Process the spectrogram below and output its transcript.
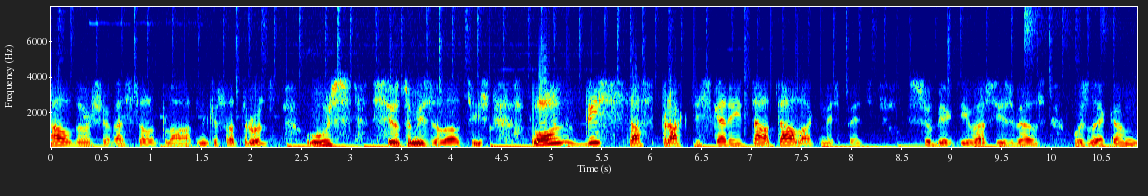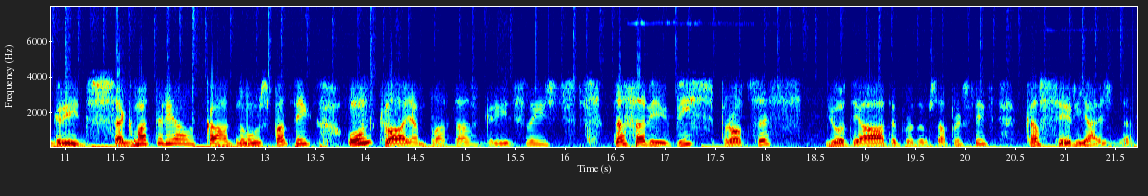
peldoša vesela plātne, kas atrodas uz siltumizolācijas. Un viss tas praktiski arī tā. Tālāk mēs pēc subjektīvās izvēles uzliekam grīdas segmateriālu, kādu nu mums patīk, un klājam platās grīdas līstas. Tas arī viss process ļoti ātri, protams, aprakstīts, kas ir jāizdara.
